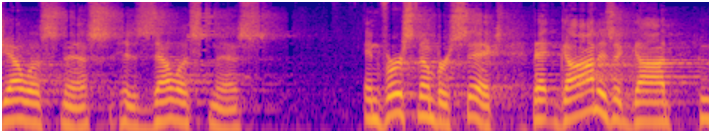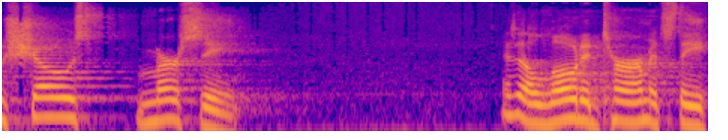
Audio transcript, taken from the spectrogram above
jealousness, his zealousness, in verse number six, that God is a God who shows mercy. This is a loaded term. It's the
